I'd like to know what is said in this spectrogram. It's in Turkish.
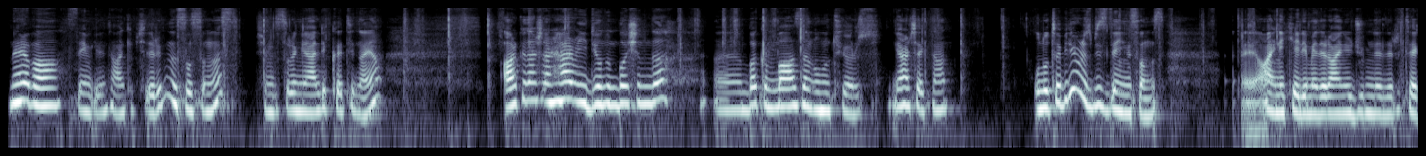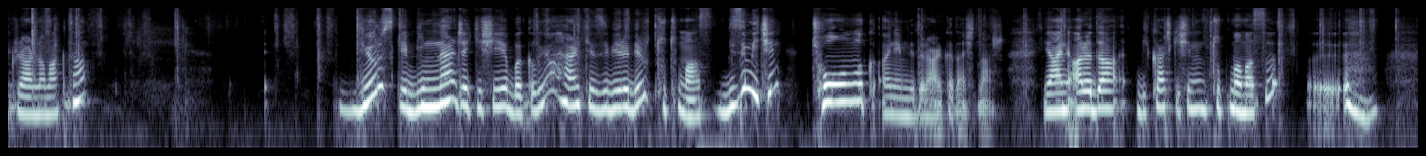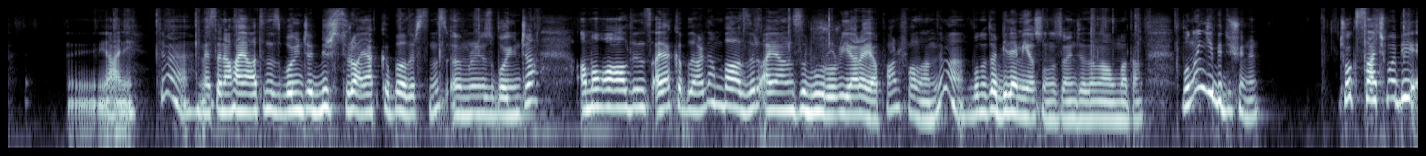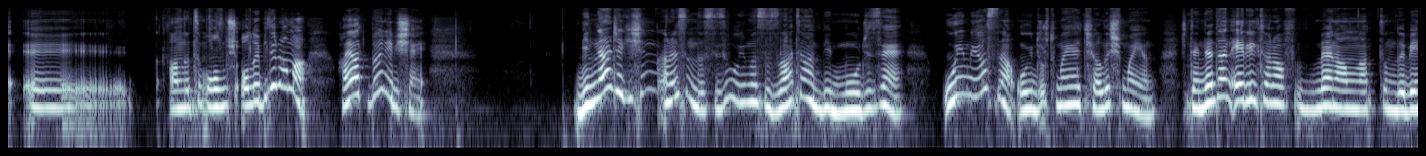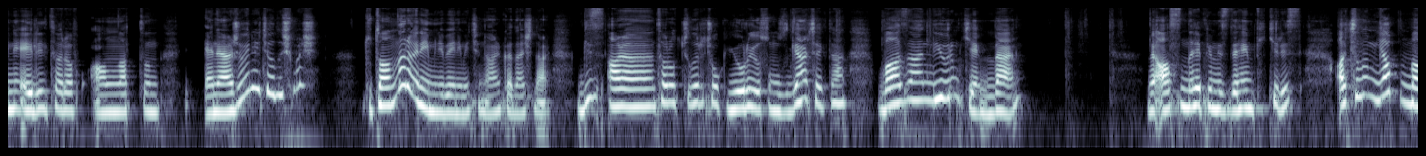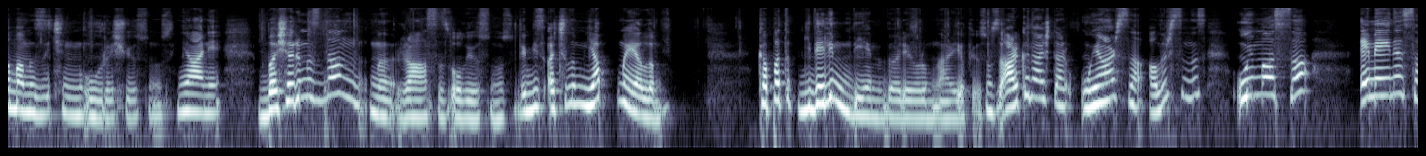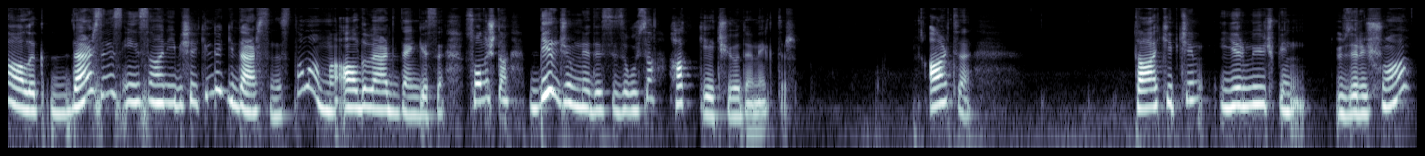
Merhaba sevgili takipçilerim nasılsınız? Şimdi sıra geldik Katina'ya. Arkadaşlar her videonun başında e, bakın bazen unutuyoruz. Gerçekten unutabiliyoruz biz de insanız. E, aynı kelimeleri aynı cümleleri tekrarlamaktan. Diyoruz ki binlerce kişiye bakılıyor herkesi birebir tutmaz. Bizim için çoğunluk önemlidir arkadaşlar. Yani arada birkaç kişinin tutmaması e, yani değil mi? Mesela hayatınız boyunca bir sürü ayakkabı alırsınız ömrünüz boyunca. Ama o aldığınız ayakkabılardan bazıları ayağınızı vurur, yara yapar falan değil mi? Bunu da bilemiyorsunuz önceden almadan. Bunun gibi düşünün. Çok saçma bir e, anlatım olmuş olabilir ama hayat böyle bir şey. Binlerce kişinin arasında size uyması zaten bir mucize. Uymuyorsa uydurtmaya çalışmayın. İşte neden eril taraf ben anlattım da beni eril taraf anlattın. Enerji öyle çalışmış. Tutanlar önemli benim için arkadaşlar. Biz tarotçuları çok yoruyorsunuz. Gerçekten bazen diyorum ki ben ve aslında hepimiz de hemfikiriz. Açılım yapmamamız için mi uğraşıyorsunuz? Yani başarımızdan mı rahatsız oluyorsunuz? Ve biz açılım yapmayalım kapatıp gidelim diye mi böyle yorumlar yapıyorsunuz? Arkadaşlar uyarsa alırsınız, uymazsa emeğine sağlık dersiniz insani bir şekilde gidersiniz. Tamam mı? Aldı verdi dengesi. Sonuçta bir cümlede size uysa hak geçiyor demektir. Artı takipçim 23 bin üzeri şu an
